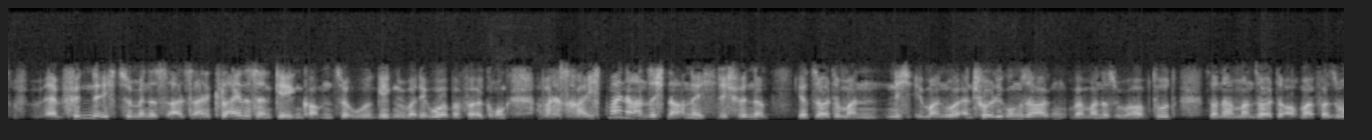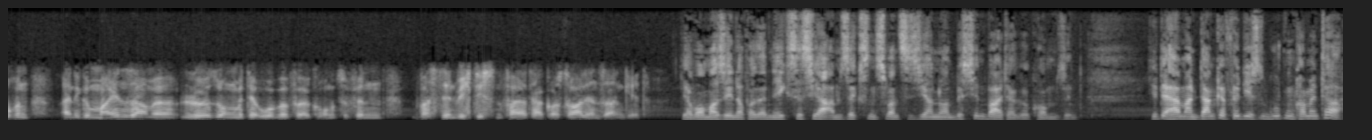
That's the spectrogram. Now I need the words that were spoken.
empfinde ich zumindest als ein kleines Entgegenkommen zur, gegenüber der Urbevölkerung. Aber das reicht meiner Ansicht nach nicht. Ich finde, jetzt sollte man nicht immer nur Entschuldigung sagen, wenn man das überhaupt tut, sondern man sollte auch mal versuchen, eine gemeinsame Lösung mit der Urbevölkerung zu finden, was den wichtigsten Feiertag Australiens angeht. Ja, wollen wir mal sehen, ob wir nächstes Jahr am 26. Januar ein bisschen weitergekommen sind. Dieter Hermann, danke für diesen guten Kommentar.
